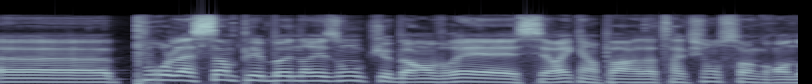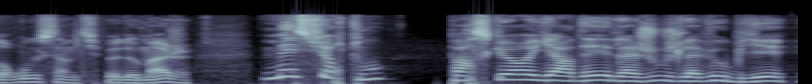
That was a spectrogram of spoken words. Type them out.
pour la simple et bonne raison que bah en vrai c'est vrai qu'un parc d'attraction sans grande roue c'est un petit peu dommage. Mais surtout parce que regardez, la joue je l'avais oublié,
